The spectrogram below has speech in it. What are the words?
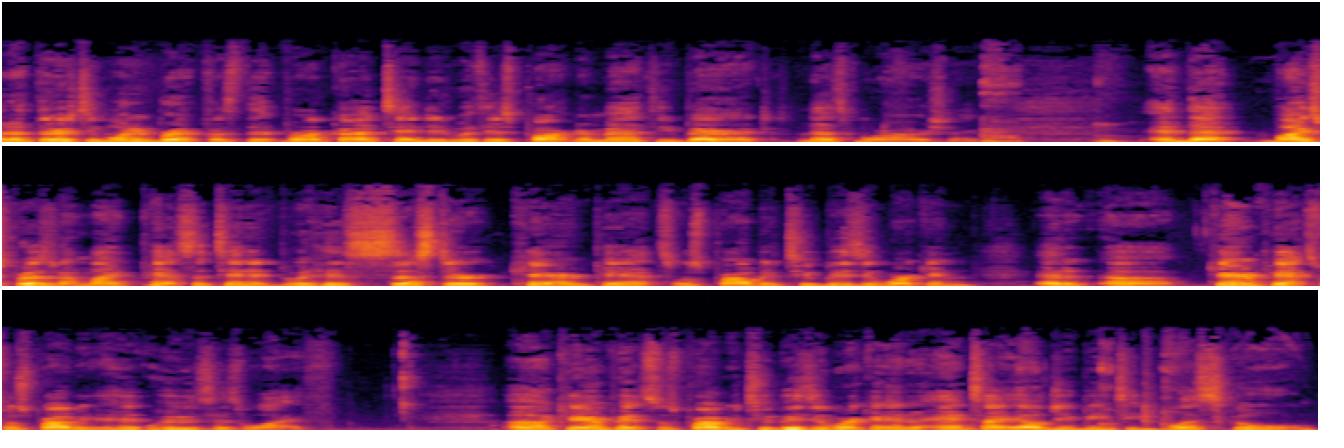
At a Thursday morning breakfast that Varadkar attended with his partner Matthew Barrett, that's more Irish name, and that Vice President Mike Pence attended with his sister Karen Pence was probably too busy working at a, uh, Karen Pence was probably who is his wife. Uh, Karen Pence was probably too busy working at an anti-LGBT plus school.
